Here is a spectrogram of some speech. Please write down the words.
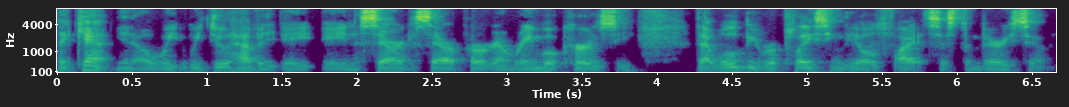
they can't. You know, we we do have a, a, a program, rainbow currency, that will be replacing the old fiat system very soon.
